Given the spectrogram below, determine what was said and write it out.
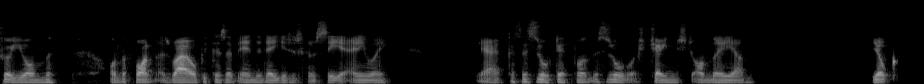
show you on the, on the front as well because at the end of the day you're just going to see it anyway yeah, because this is all different. This is all what's changed on the um, yoke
